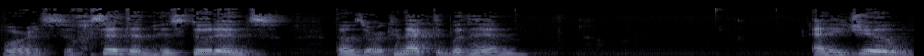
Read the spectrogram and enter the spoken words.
for his Chassidim, his students, those who are connected with him, any Jew.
